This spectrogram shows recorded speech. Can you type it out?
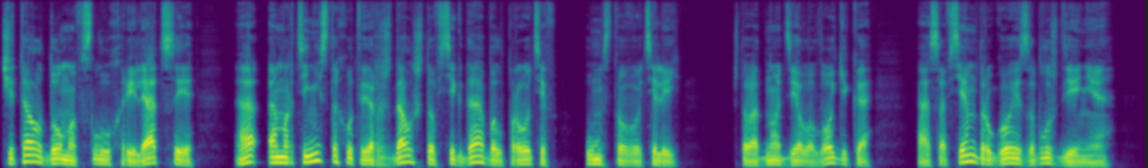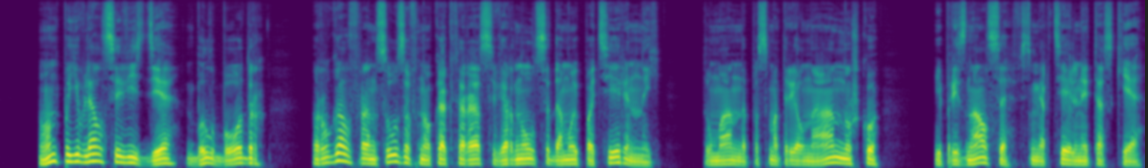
читал дома вслух реляции, а о мартинистах утверждал, что всегда был против умствователей, что одно дело логика, а совсем другое заблуждение. Он появлялся везде, был бодр, ругал французов, но как-то раз вернулся домой потерянный, туманно посмотрел на Аннушку и признался в смертельной тоске.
